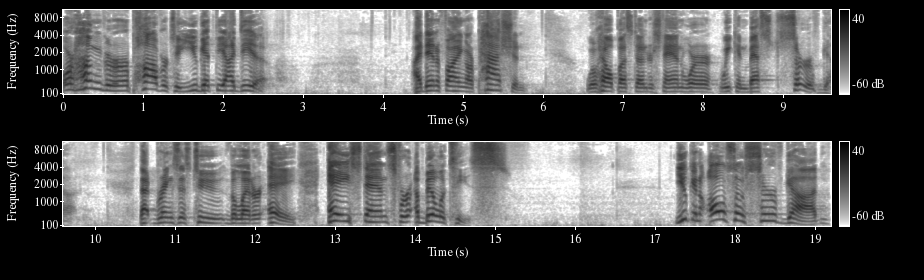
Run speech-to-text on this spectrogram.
or hunger or poverty. You get the idea. Identifying our passion will help us to understand where we can best serve God. That brings us to the letter A. A stands for abilities. You can also serve God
